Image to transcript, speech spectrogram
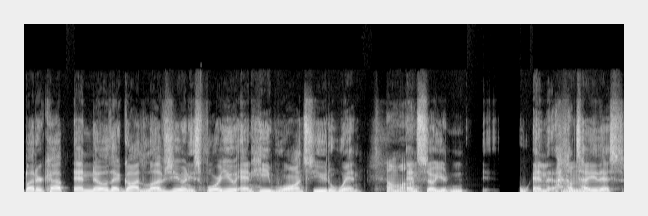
Buttercup, and know that God loves you and He's for you and He wants you to win. Come on. And so you're, and I'll Mm. tell you this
